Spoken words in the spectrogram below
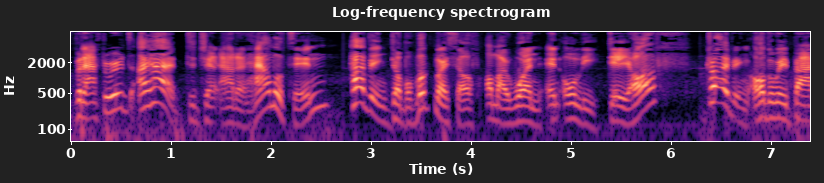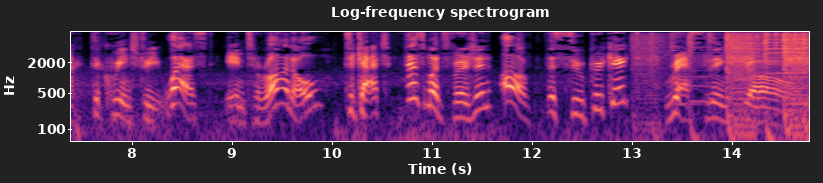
But afterwards, I had to jet out of Hamilton, having double booked myself on my one and only day off, driving all the way back to Queen Street West in Toronto to catch this month's version of the Superkickd Wrestling Show.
